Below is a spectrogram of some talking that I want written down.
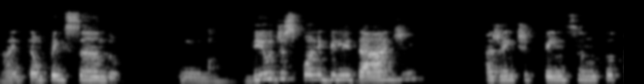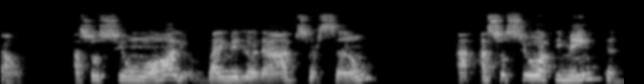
Ah, então, pensando em biodisponibilidade a gente pensa no total. Associou um óleo, vai melhorar a absorção. A, associou a pimenta,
